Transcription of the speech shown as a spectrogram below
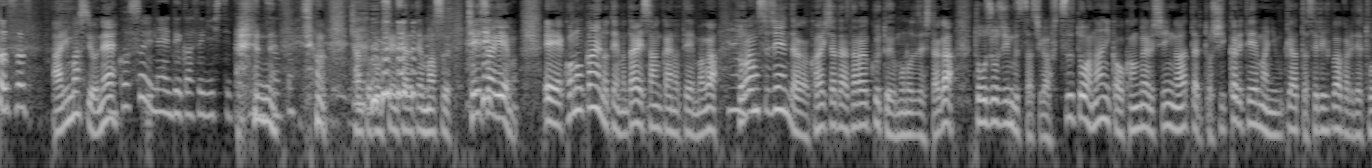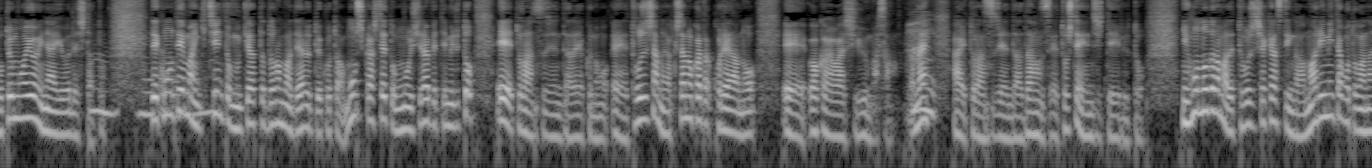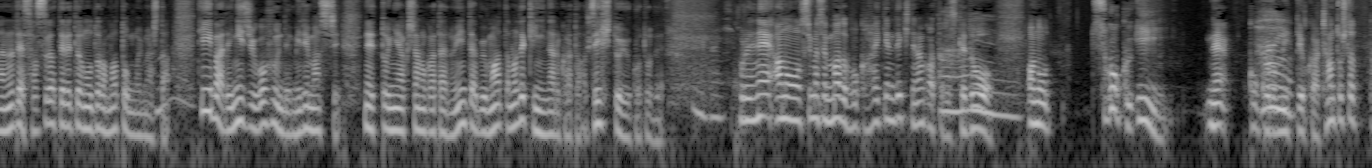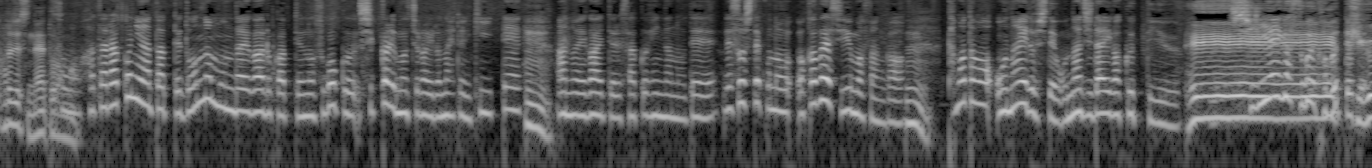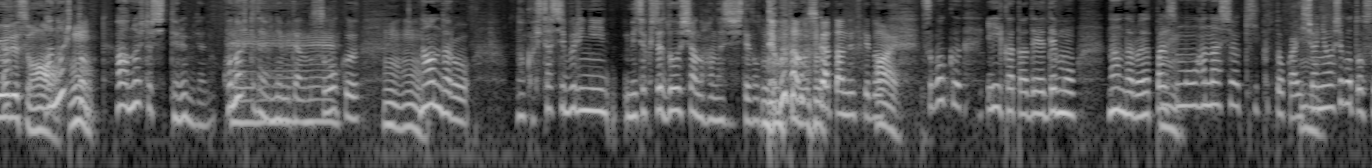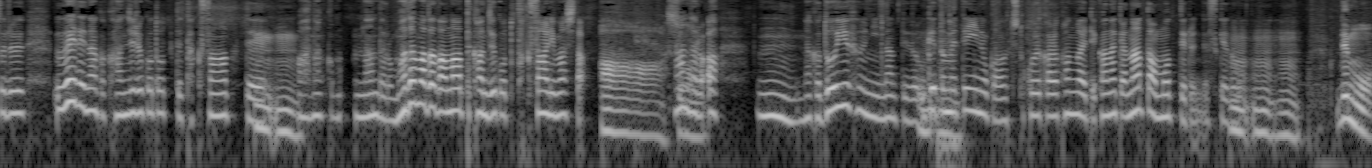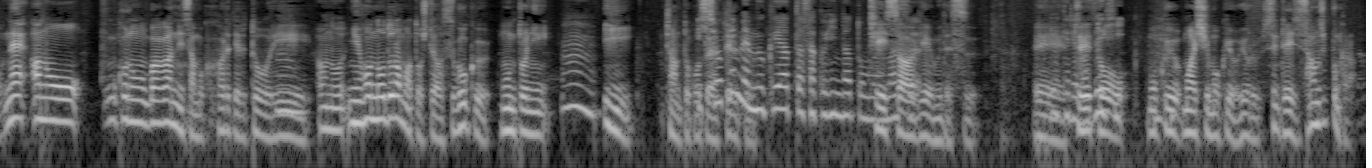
ありますよね。こっそりね、出稼ぎしてて。ねちゃんとご出演されてます。チェイサーゲーム。えーこの回のテーマ、第3回のテーマが、トランスジェンダーが会社で働くというものでしたが、登場人物たちが普通とは何かを考えるシーンがあったりと、しっかりテーマに向き合ったセリフばかりで、とても良い内容でしたと。で、このテーマにきちんと向き合ったドラマであるということは、もしかしてと思い調べてみると、えートランスジェンダー役の、えー当事者の役者の方、これあの、えー若林優馬さんがね、はいはい、トランスジェンダー男性として演じていると。日本のドラマで当事者キャスティングがあまり見たことがないので、さすがテレ東のドラマと思いました。TVer で25分で見れますし、ネットに役者の方へのインタビューもあったので、気になる方はぜひということで。これね、あの、すみません、まだ僕拝見できてなかったですけどはい、あの、すごくいい、ね、試みっていうか、ちゃんとした、あれですね、ドラマ。働くにあたってどんな問題があるかっていうのをすごくしっかりもちろんいろんな人に聞いて、うん。あの描いてる作品なのででそしてこの若林優馬さんが、うん。たまたま同い年で同じ大学っていう知り合いがすごいかぶってて奇遇です。なああの人、うん。ああの人知ってるみたいなこの人だよねみたいなのすごく、うんうん。なんだろうなんか久しぶりにめちゃくちゃ同志社の話してとっても楽しかったんですけど、はい。すごくいい方ででもなんだろうやっぱりそのお話を聞くとか、一緒にお仕事する上でなんか感じることってたくさんあって、うんうん。あなんかなんだろうまだまだだなって感じることたくさんありました。あ。なんだろうあうん、なんかどういうふうになんていうの受け止めていいのかをちょっとこれから考えていかなきゃなとは思ってるんですけど、うんうんうん、でもね、あのこのバーガンディさんも書かれている通り、あの日本のドラマとしてはすごく本当にうん、いい、ちゃんとこ一とやってるという生懸命向き合った作品だと思いますチェイサーゲームです。えー、テレ東木曜毎週木曜夜0時30分から。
